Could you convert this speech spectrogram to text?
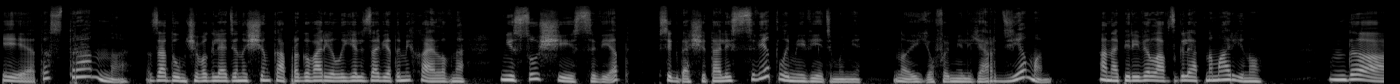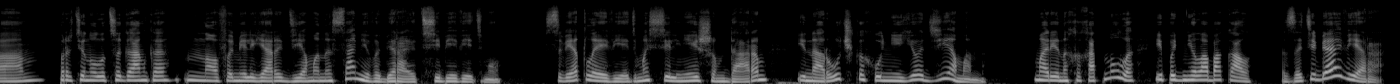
«И это странно», — задумчиво глядя на щенка, проговорила Елизавета Михайловна. «Несущие свет всегда считались светлыми ведьмами, но ее фамильяр — демон». Она перевела взгляд на Марину. «Да», — протянула цыганка, — «но фамильяры-демоны сами выбирают себе ведьму. Светлая ведьма с сильнейшим даром, и на ручках у нее демон». Марина хохотнула и подняла бокал. «За тебя, Вера!»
